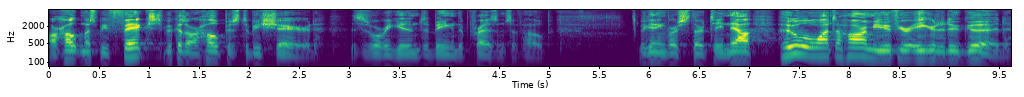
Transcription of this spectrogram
Our hope must be fixed because our hope is to be shared. This is where we get into being the presence of hope. Beginning verse 13. Now, who will want to harm you if you're eager to do good?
